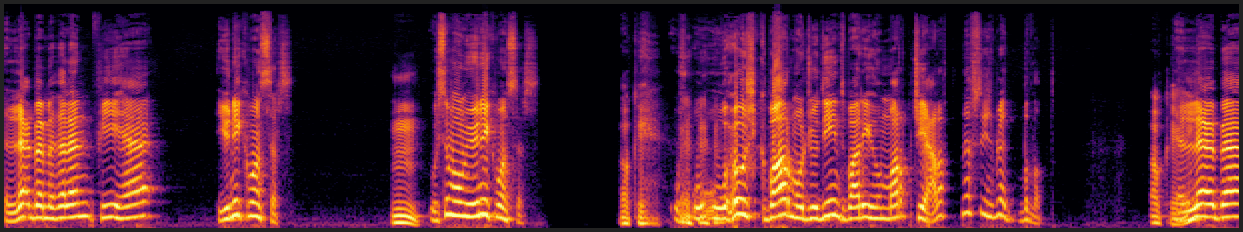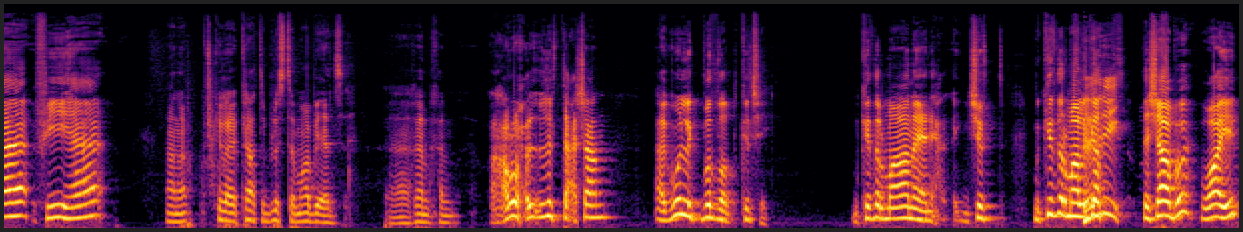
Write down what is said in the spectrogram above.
اللعبه مثلا فيها unique monsters امم واسمهم unique monsters okay. ووحوش كبار موجودين تباريهم مر. شي عرفت؟ نفس Blade بالضبط. okay. اللعبة فيها أنا مشكلة كاتب لستة ما أبي أنسى. آه، خل خل راح أروح اللسته عشان أقول لك بالضبط كل شيء. من كثر ما أنا يعني شفت من كثر ما لقيت تشابه وايد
